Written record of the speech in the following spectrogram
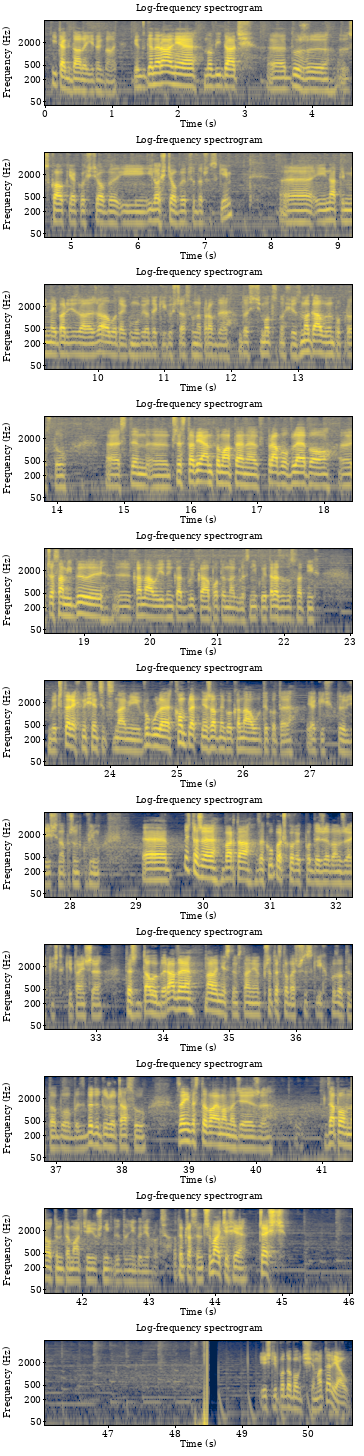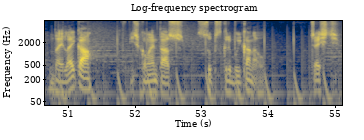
i tak dalej, i tak dalej. Więc generalnie no widać e, duży skok jakościowy i ilościowy przede wszystkim. E, I na tym mi najbardziej zależało, bo tak jak mówię, od jakiegoś czasu naprawdę dość mocno się zmagałem po prostu e, z tym. Przestawiałem tą antenę w prawo, w lewo. Czasami były kanały 1, 2, a potem nagle znikły. Teraz od ostatnich mówię, 4 miesięcy co najmniej w ogóle kompletnie żadnego kanału, tylko te jakieś, które widzieliście na początku filmu. E, Myślę, że warta zakupu, aczkolwiek podejrzewam, że jakieś takie tańsze też dałyby radę, no ale nie jestem w stanie przetestować wszystkich. Poza tym to byłoby zbyt dużo czasu. Zainwestowałem, mam nadzieję, że zapomnę o tym temacie już nigdy do niego nie wrócę. A tymczasem trzymajcie się, cześć! Jeśli podobał Ci się materiał, daj lajka, wpisz komentarz, subskrybuj kanał. Cześć!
